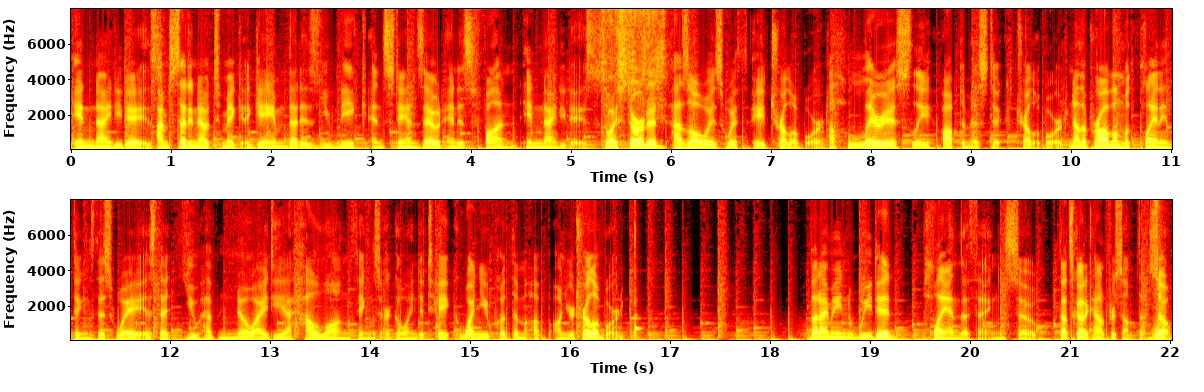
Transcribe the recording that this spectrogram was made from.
in 90 days. I'm setting out to make a game that is unique and stands out and is fun in 90 days. So I started, as always, with a Trello board, a hilariously optimistic Trello board. Now, the problem with planning things this way is that you have no idea how long things are going to take when you put them up on your Trello board. But I mean, we did plan the thing, so that's got to count for something. So,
